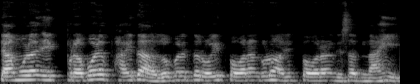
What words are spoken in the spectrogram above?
त्यामुळे एक प्रबळ फायदा जोपर्यंत रोहित पवारांकडून अजित पवारांना दिसत नाही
